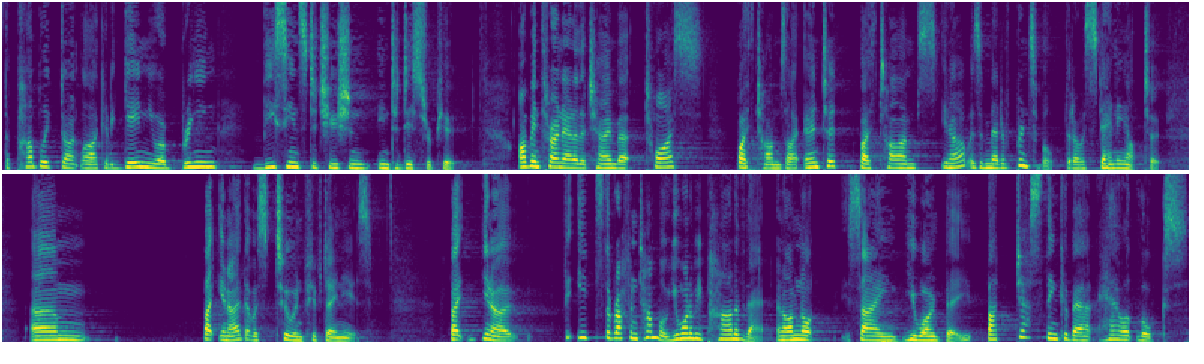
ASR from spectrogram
The public don't like it. Again, you are bringing this institution into disrepute. I've been thrown out of the chamber twice. Both times I earned it. Both times, you know, it was a matter of principle that I was standing up to. Um, but, you know, that was two and 15 years. But, you know, it's the rough and tumble. You want to be part of that. And I'm not saying you won't be, but just think about how it looks,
